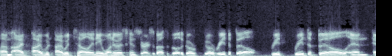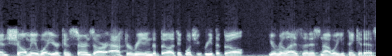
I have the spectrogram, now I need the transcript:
Um, I, I, would I would tell anyone who has concerns about the bill to go go read the bill. Read read the bill and and show me what your concerns are after reading the bill. I think once you read the bill, you'll realize that it's not what you think it is.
